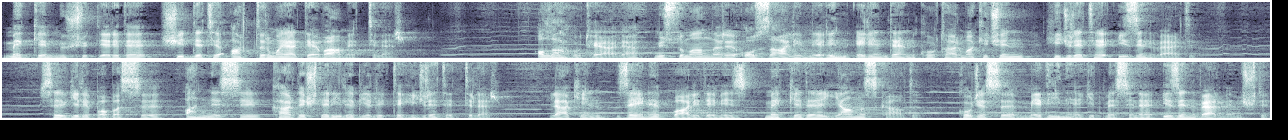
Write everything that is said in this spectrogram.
Mekke müşrikleri de şiddeti arttırmaya devam ettiler. Allahu Teala Müslümanları o zalimlerin elinden kurtarmak için hicrete izin verdi. Sevgili babası, annesi, kardeşleriyle birlikte hicret ettiler. Lakin Zeynep validemiz Mekke'de yalnız kaldı. Kocası Medine'ye gitmesine izin vermemişti.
